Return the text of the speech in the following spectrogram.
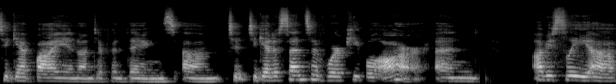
to get buy-in on different things um, to, to get a sense of where people are and obviously uh,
